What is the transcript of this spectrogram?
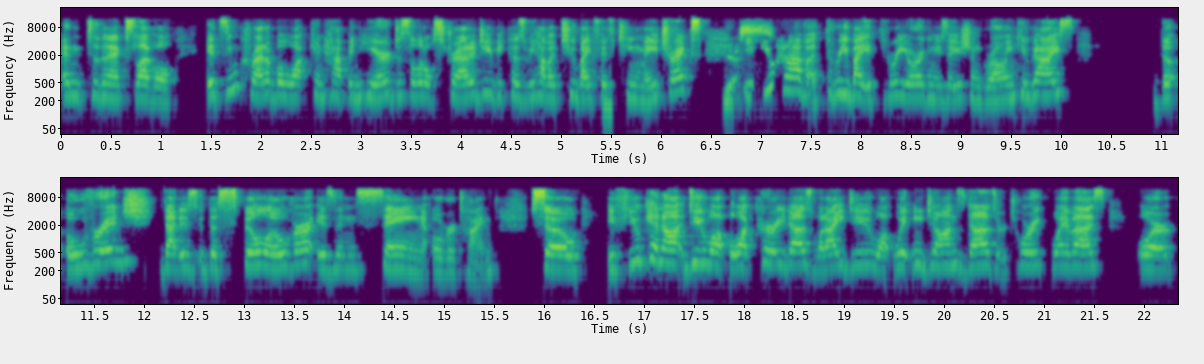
and to the next level it's incredible what can happen here. Just a little strategy because we have a two by 15 matrix. Yes. If you have a three by three organization growing, you guys, the overage that is the spillover is insane over time. So if you cannot do what, what Curry does, what I do, what Whitney Johns does, or Tori Cuevas, or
